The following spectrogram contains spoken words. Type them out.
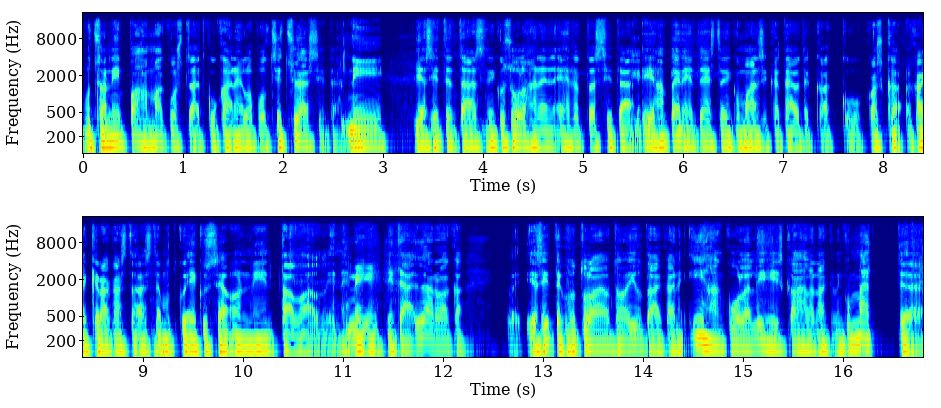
Mutta se on niin paha makusta, että kukaan ei lopulta sit syö sitä. Niin, Ja sitten taas niin kuin Sulhanen ehdottaa sitä ihan perinteistä niin kuin mansikkatäytekakkuu, koska kaikki rakastaa sitä, mutta kun ei kun se on niin tavallinen. Niin. Niin tämä yöruoka, ja sitten kun tulee tuohon ilta-aikaan, niin ihan kuule lihis kahdella niin kuin mättöä.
